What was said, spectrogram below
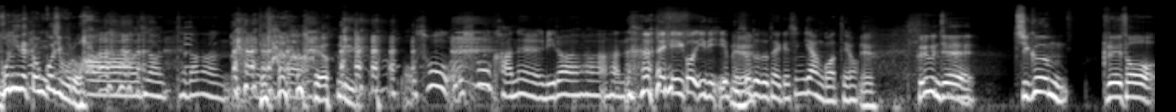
본인의. 똥꼬집으로. 아, 진짜 대단한. 그러니까 어, 소, 소 간을 미라한 이거 이 에피소드도 되게 신기한 것 같아요. 네. 그리고 이제 지금 그래서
